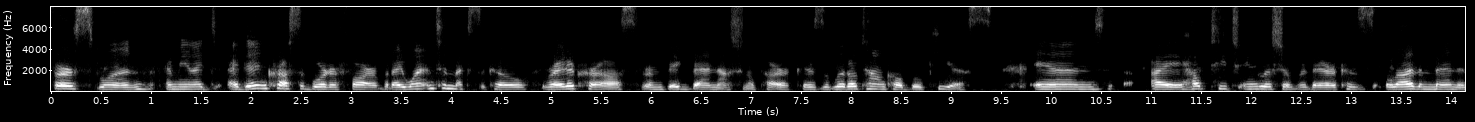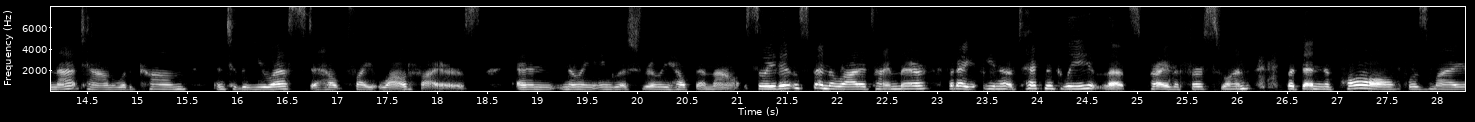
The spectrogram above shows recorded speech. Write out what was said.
first one, I mean, I, I didn't cross the border far, but I went into Mexico right across from Big Bend National Park. There's a little town called Boquillas. And I helped teach English over there because a lot of the men in that town would come into the US to help fight wildfires and knowing English really helped them out. So I didn't spend a lot of time there, but I, you know, technically that's probably the first one. But then Nepal was my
